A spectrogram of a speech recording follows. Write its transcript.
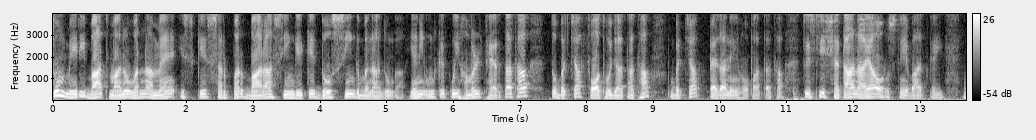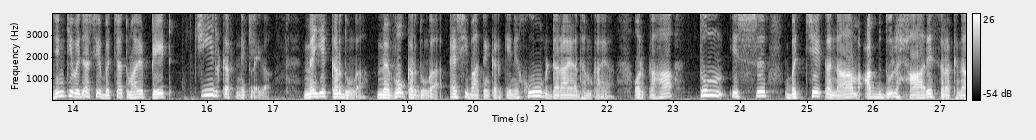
तुम मेरी बात मानो, वरना मैं इसके सर पर बारह सींगे के दो सींग बना दूँगा। यानी उनके कोई हमल ठहरता था तो बच्चा फौत हो जाता था, बच्चा पैदा नहीं हो पाता था। तो इसलिए शैतान आया और उसने ये बात कही। जिनकी वजह से बच्चा तुम्हारे पेट चीर कर निकलेगा। मैं ये कर दूँगा, मैं वो कर दूँगा, ऐसी बातें करके इन्हें खूब डराया, धमकाया और कहा, तुम इस बच्चे का नाम अब्दुल हारिस रखना,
